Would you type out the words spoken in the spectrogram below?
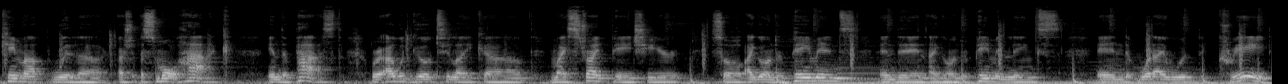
came up with a, a, a small hack in the past where I would go to like uh, my Stripe page here. So I go under payments and then I go under payment links. And what I would create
